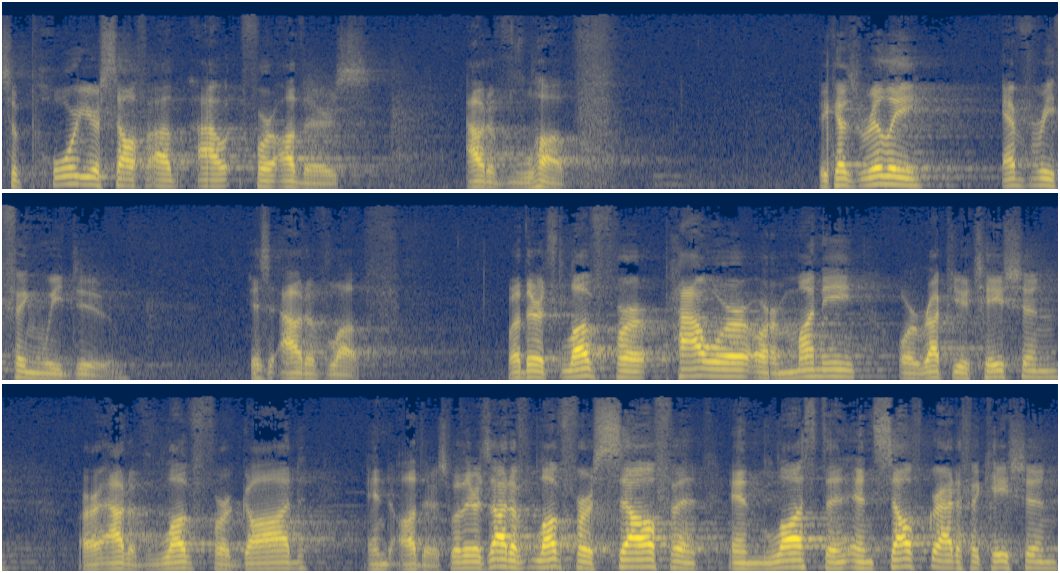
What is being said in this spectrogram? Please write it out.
to pour yourself out, out, for others out of love. Because really, everything we do is out of love. Whether it's love for power or money or reputation, or out of love for God and others. Whether it's out of love for self and, and lust and, and self gratification,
